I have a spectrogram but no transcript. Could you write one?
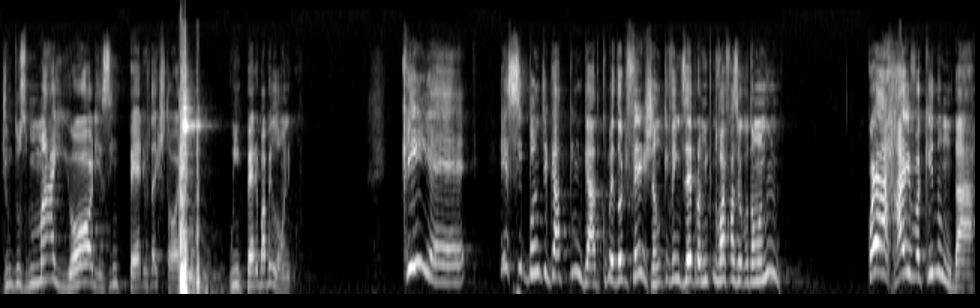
de um dos maiores impérios da história, o Império Babilônico. Quem é esse bando de gato pingado, comedor de feijão, que vem dizer para mim que não vai fazer o que eu estou mandando? Qual é a raiva que não dá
